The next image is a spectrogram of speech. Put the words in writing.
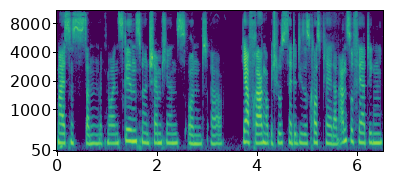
Meistens dann mit neuen Skins, neuen Champions und äh, ja, fragen, ob ich Lust hätte, dieses Cosplay dann anzufertigen.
